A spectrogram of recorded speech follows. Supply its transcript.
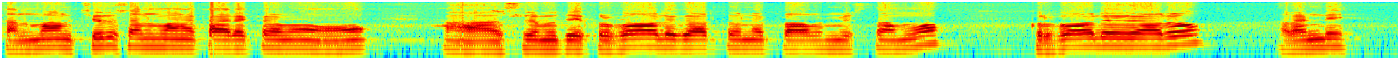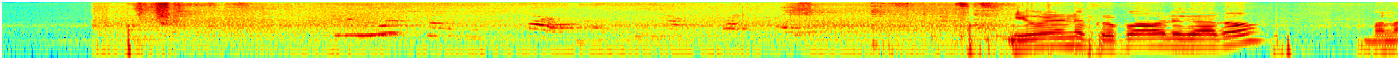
సన్మాన చిరు సన్మాన కార్యక్రమం శ్రీమతి కృపావళి గారితోనే ప్రారంభిస్తాము. కృపావళి గారు రండి. ఈవిడండి కృపావళి గారు మన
